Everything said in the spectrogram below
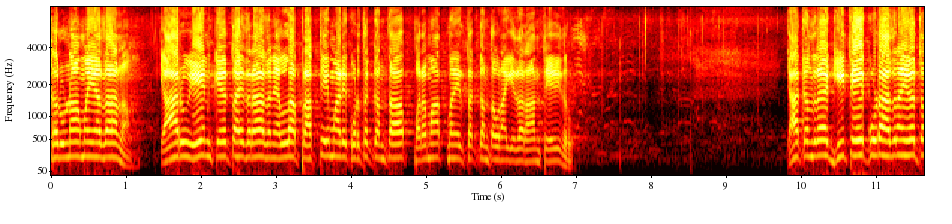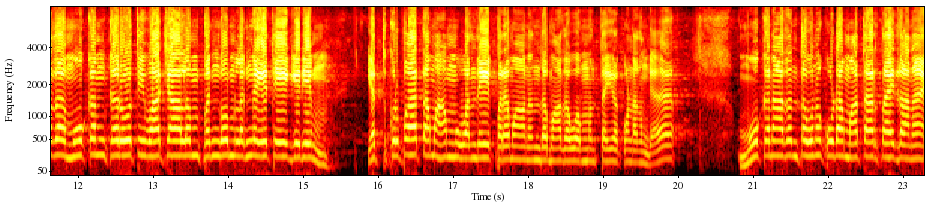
ಕರುಣಾಮಯ ಅದಾನ. ಯಾರು ಏನು ಕೇಳ್ತಾ ಇದ್ದಾರ ಅದನ್ನೆಲ್ಲ ಪ್ರಾಪ್ತಿ ಮಾಡಿ ಕೊಡ್ತಕ್ಕಂಥ ಪರಮಾತ್ಮ ಇರ್ತಕ್ಕಂಥವನಾಗಿದ್ದಾನ ಅಂತ ಹೇಳಿದರು. ಯಾಕಂದ್ರೆ ಗೀತೆ ಕೂಡ ಅದನ್ನು ಹೇಳ್ತದ, ಮೂಕಂ ಕರೋತಿ ವಾಚಾಲಂ ಪಂಗಂ ಲಂಗಯತೆ ಗಿರಿಂ. ಯತ್ ಕೃಪಾತಮಹಂ ಒಂದೇ ಪರಮಾನಂದ ಮಾಧವಂ ಅಂತ ಹೇಳ್ಕೊಂಡಂಗೆ ಮೂಕನಾದಂಥವನು ಕೂಡ ಮಾತಾಡ್ತಾ ಇದ್ದಾನೆ.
